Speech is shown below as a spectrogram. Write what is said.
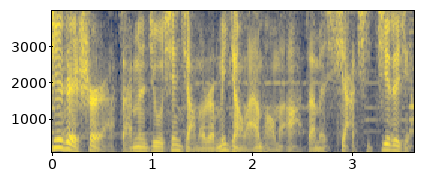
接这事儿啊，咱们就先讲到这儿，没讲完，朋友们啊，咱们下期接着讲。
